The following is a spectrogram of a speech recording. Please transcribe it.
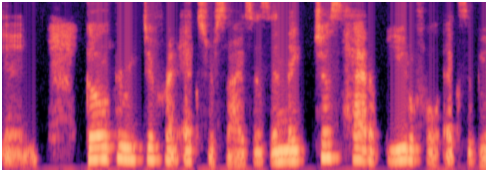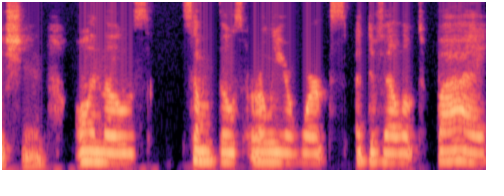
and go through different exercises. And they just had a beautiful exhibition on those, some of those earlier works uh, developed by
